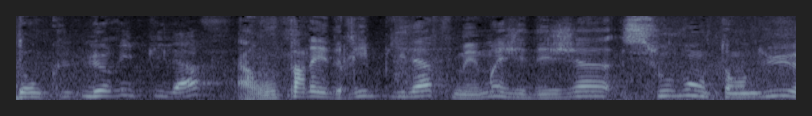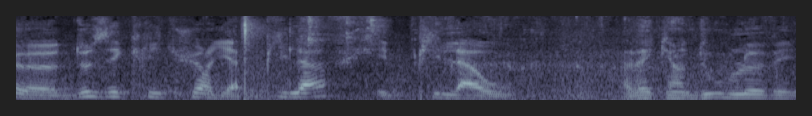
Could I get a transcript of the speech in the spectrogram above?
Donc le riz pilaf, Alors, vous parlez de riz pilaf, mais moi j'ai déjà souvent entendu euh, deux écritures. Il y a pilaf et pilau, avec un W.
